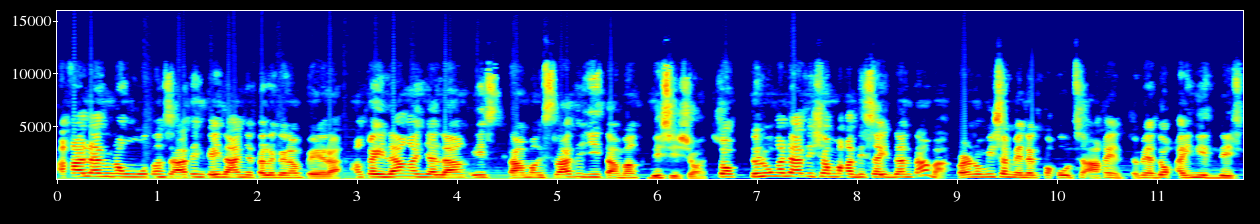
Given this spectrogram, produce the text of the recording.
Akala nung nangungutang sa atin, kailangan niya talaga ng pera. Ang kailangan niya lang is tamang strategy, tamang desisyon. So, tulungan natin siyang makadecide ng tama. Para nung minsan may nagpa-quote sa akin, sabi niya, Doc, I need this.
